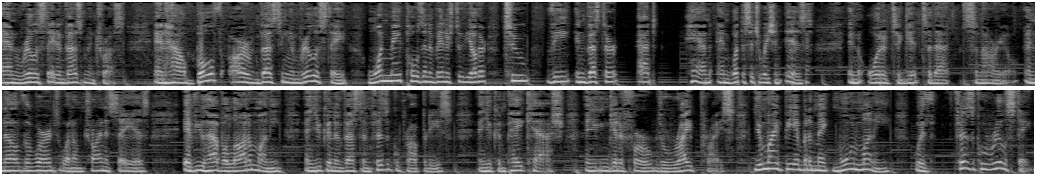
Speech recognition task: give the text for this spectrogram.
and real estate investment trusts and how both are investing in real estate. One may pose an advantage to the other to the investor at hand and what the situation is in order to get to that scenario. In other words, what I'm trying to say is if you have a lot of money and you can invest in physical properties and you can pay cash and you can get it for the right price, you might be able to make more money with physical real estate.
